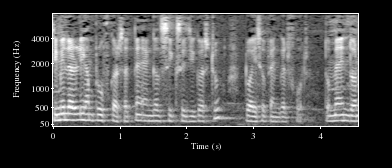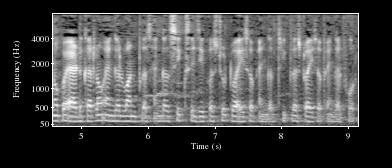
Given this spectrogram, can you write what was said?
Similarly हम प्रूफ कर सकते हैं, angle six is equal to twice of angle four. तो मैं इन दोनों को ऐड कर रहा हूँ, angle one plus angle six is equal to twice of angle three plus twice of angle four.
